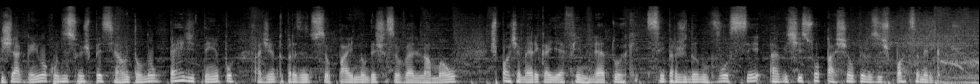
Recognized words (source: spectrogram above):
já ganha uma condição especial, então não perde tempo, adianta o presente do seu pai, não deixa seu velho na mão. Esporte América e FN Network sempre ajudando você a vestir sua paixão pelos esportes americanos.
